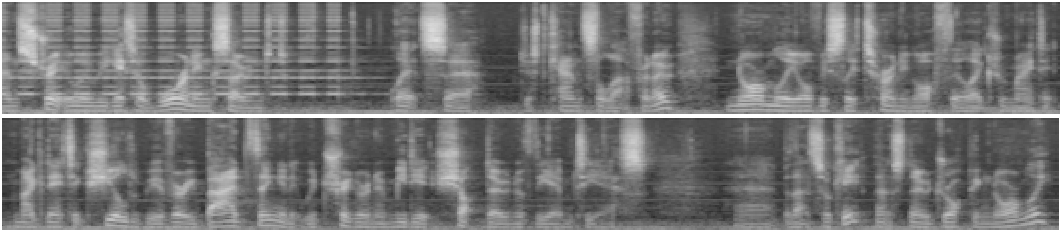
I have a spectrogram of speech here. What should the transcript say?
and straight away we get a warning sound. Let's uh, just cancel that for now. Normally, obviously, turning off the electromagnetic shield would be a very bad thing and it would trigger an immediate shutdown of the MTS. Uh, but that's okay, that's now dropping normally.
